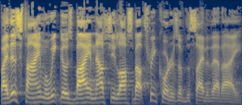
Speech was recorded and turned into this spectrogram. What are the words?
By this time, a week goes by and now she lost about three quarters of the side of that eye.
